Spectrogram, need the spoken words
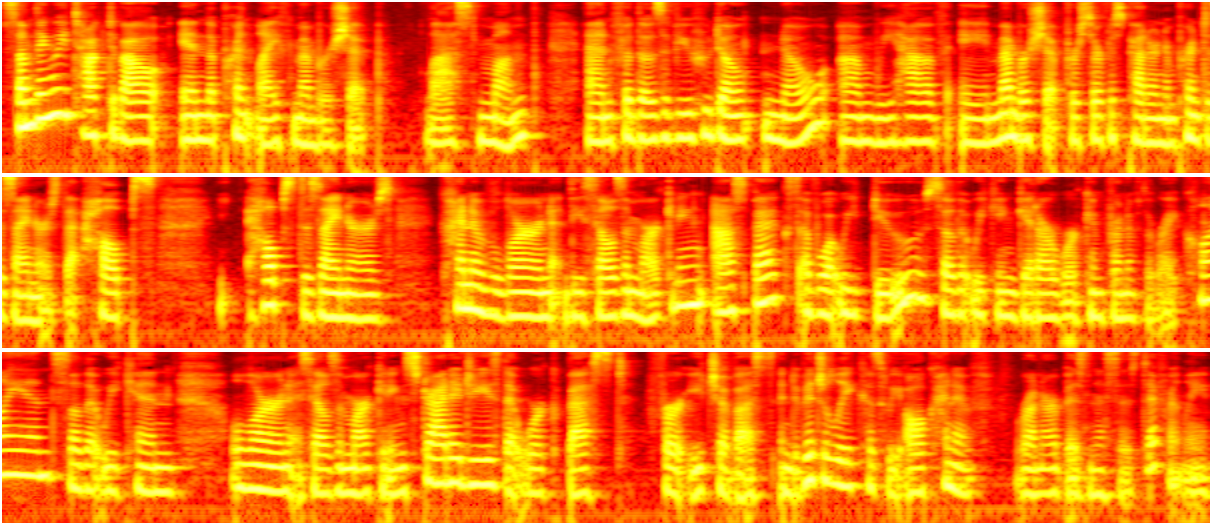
Something we talked about in the Print Life membership last month. And for those of you who don't know, um, we have a membership for surface pattern and print designers that helps helps designers kind of learn the sales and marketing aspects of what we do so that we can get our work in front of the right clients, so that we can learn sales and marketing strategies that work best for each of us individually because we all kind of run our businesses differently.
